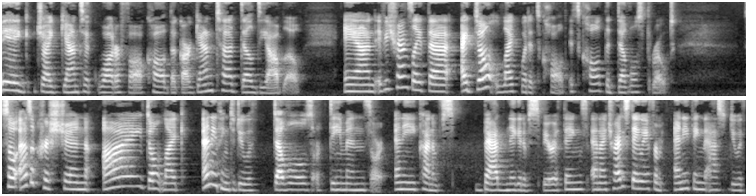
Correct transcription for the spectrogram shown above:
big, gigantic waterfall called the Garganta del Diablo. And if you translate that, I don't like what it's called. It's called the devil's throat. So, as a Christian, I don't like anything to do with devils or demons or any kind of bad negative spirit things. And I try to stay away from anything that has to do with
